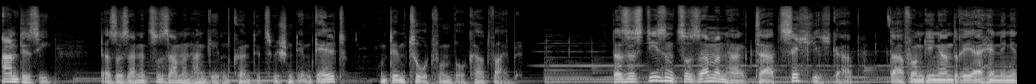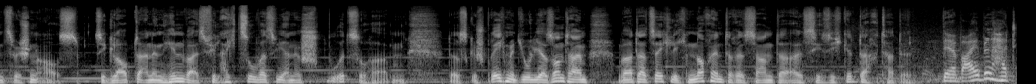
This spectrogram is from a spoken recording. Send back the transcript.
ahnte sie, dass es einen Zusammenhang geben könnte zwischen dem Geld und dem Tod von Burkhard Weibel. Dass es diesen Zusammenhang tatsächlich gab, davon ging Andrea Henning inzwischen aus. Sie glaubte einen Hinweis, vielleicht sowas wie eine Spur zu haben. Das Gespräch mit Julia Sondheim war tatsächlich noch interessanter, als sie sich gedacht hatte. Der Weibel hat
